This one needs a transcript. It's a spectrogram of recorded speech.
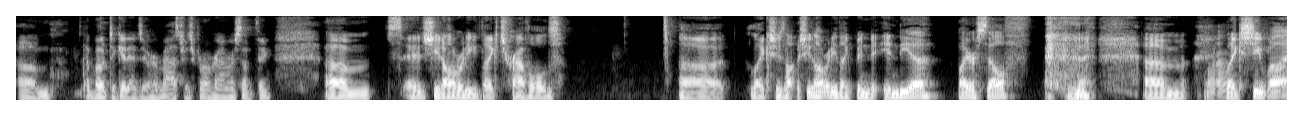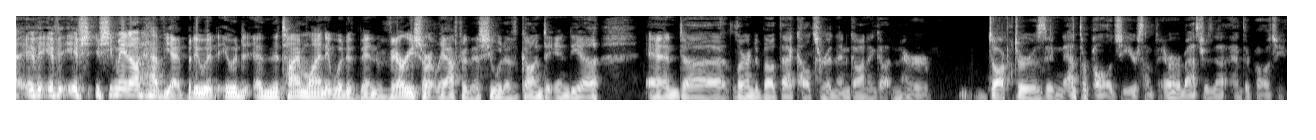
um about to get into her master's program or something um she'd already like traveled uh like she's she'd already like been to india by herself. Um wow. like she well if, if, if she, she may not have yet but it would it would in the timeline it would have been very shortly after this she would have gone to india and uh, learned about that culture and then gone and gotten her doctors in anthropology or something or her master's in anthropology.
